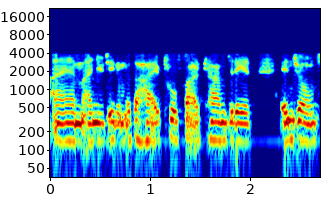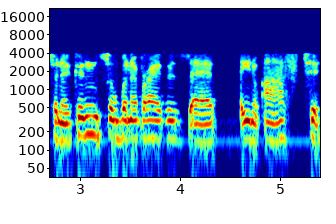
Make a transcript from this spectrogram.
um, and you're dealing with a high profile candidate in John Finucane. So whenever I was uh, you know asked to,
